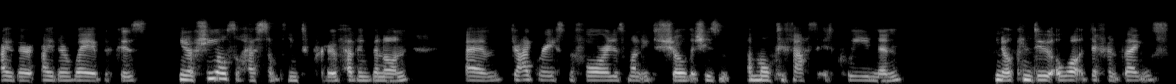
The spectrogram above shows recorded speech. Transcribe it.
either either way because you know she also has something to prove, having been on um, drag race before and is wanting to show that she's a multifaceted queen and you know can do a lot of different things.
